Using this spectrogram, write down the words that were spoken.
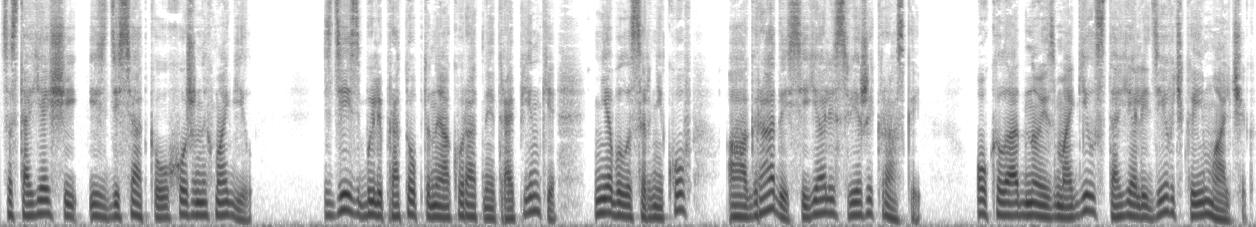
состоящий из десятка ухоженных могил. Здесь были протоптаны аккуратные тропинки, не было сорняков, а ограды сияли свежей краской. Около одной из могил стояли девочка и мальчик.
